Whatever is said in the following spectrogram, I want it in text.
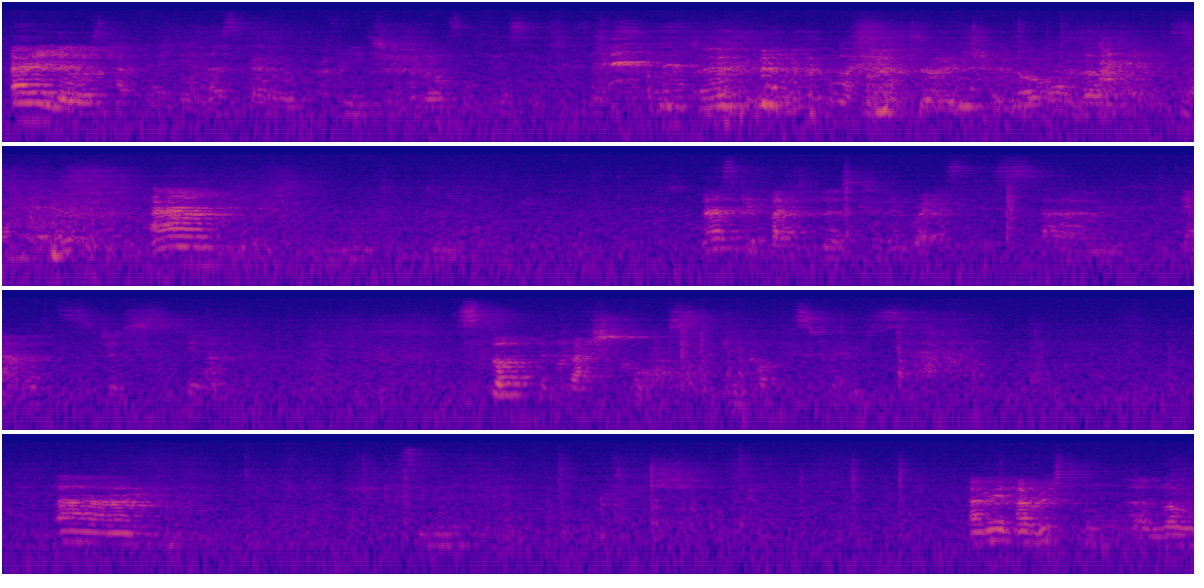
I don't know what's happening here, that's kind of reaching the laws of physics. Um, let's get back to those kind of braces. Um, yeah, let's just, you know, start the crash course in CoffeeScript. Um, significant. I mean, I've written a long,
